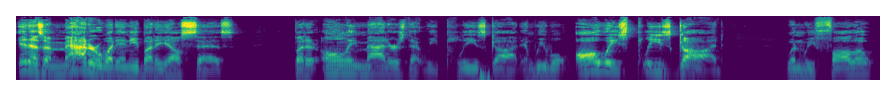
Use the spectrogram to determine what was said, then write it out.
it doesn't matter what anybody else says, but it only matters that we please God. And we will always please God when we follow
